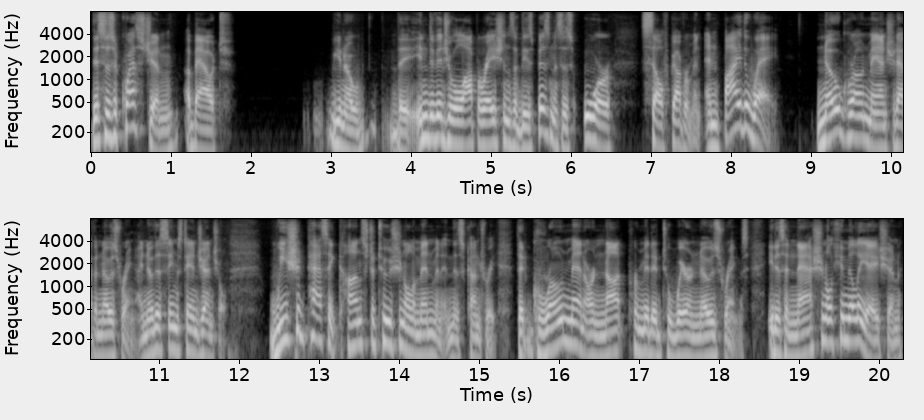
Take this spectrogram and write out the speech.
This is a question about you know the individual operations of these businesses or self-government. And by the way, no grown man should have a nose ring. I know this seems tangential. We should pass a constitutional amendment in this country that grown men are not permitted to wear nose rings. It is a national humiliation,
